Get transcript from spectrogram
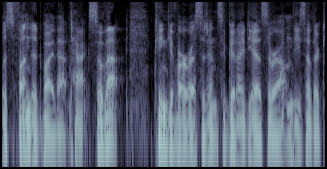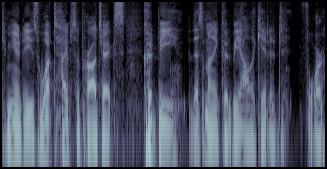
was funded by that tax. So that can give our residents a good idea as they're out in these other communities what types of projects could be this money could be allocated for.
